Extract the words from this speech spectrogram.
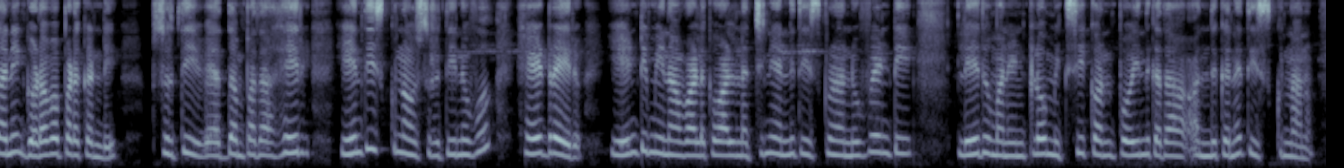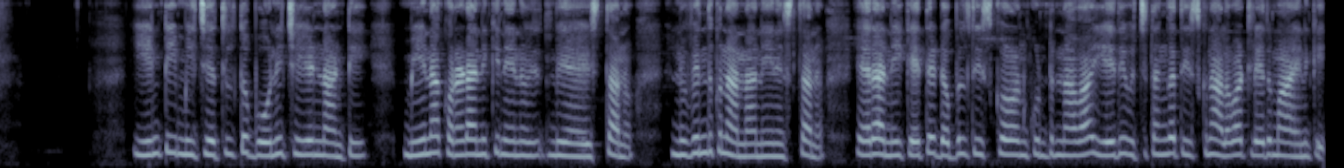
కానీ గొడవ పడకండి. శృతి వేద్దాం పద. హెయిర్ ఏం తీసుకున్నావు శృతి నువ్వు? Hair dryer. ఏంటి మీనా వాళ్ళకి వాళ్ళు నచ్చినవి అన్నీ తీసుకున్నావు. నువ్వేంటి? లేదు మన ఇంట్లో మిక్సీ కొనిపోయింది కదా అందుకనే తీసుకున్నాను. ఏంటి మీ చేతులతో బోని చేయండి ఆంటీ. మీనా కొనడానికి నేను ఇస్తాను. నువ్వెందుకు నాన్న? నేను ఇస్తాను. ఎరా నీకైతే డబ్బులు తీసుకోవాలనుకుంటున్నావా? ఏది ఉచితంగా తీసుకునే అలవాటు లేదు మా ఆయనకి.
